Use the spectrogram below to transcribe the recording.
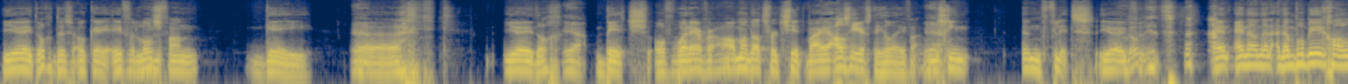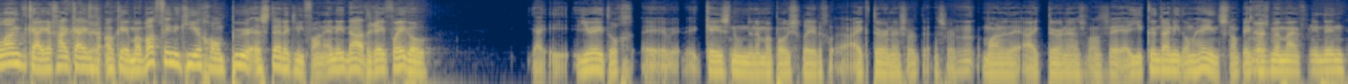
Je weet toch? Dus oké, even los Mhm. van gay. ja, eh, je weet toch? ja. Bitch of whatever. Allemaal dat soort shit waar je als eerste heel even... Ja. Misschien een flits. Je weet toch? Flit. En, en dan, dan probeer ik gewoon lang te kijken. Ga ik kijken van, oké, maar wat vind ik hier gewoon puur aesthetically van? En inderdaad, Ray Fuego. Ja, je, weet toch, eh, Kees noemde hem een poos geleden, Ike Turner, een soort, een soort Mhm. modern day Ike Turner. Van, ja, je kunt daar niet omheen, snap je? Ik Ja. was met mijn vriendin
